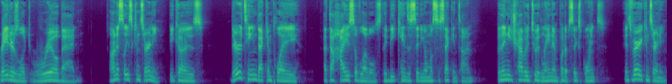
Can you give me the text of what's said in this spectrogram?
Raiders looked real bad. Honestly, it's concerning because they're a team that can play at the highest of levels. They beat Kansas City almost the second time, but then you travel to Atlanta and put up six points. It's very concerning.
